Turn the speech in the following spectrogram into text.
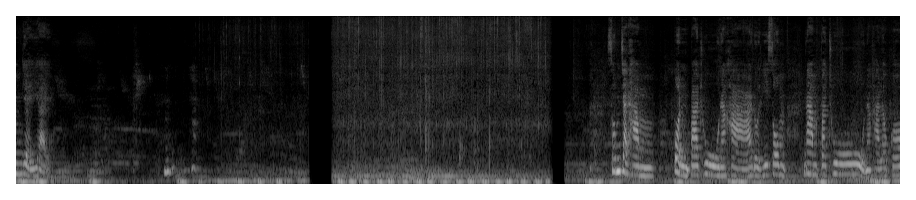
ำใหญ่ๆ ส้มจะทำป่นปลาทูนะคะ โดยที่ส้มนำปลาทูนะคะ แล้วก็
